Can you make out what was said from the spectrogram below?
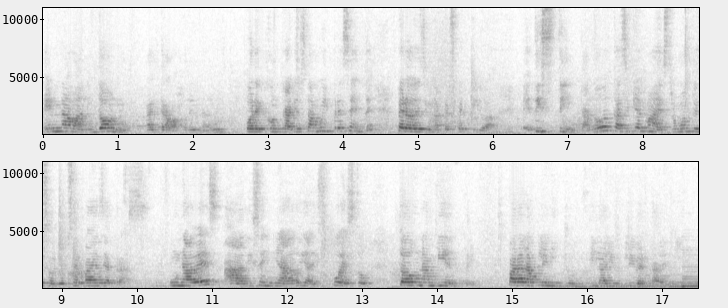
en abandono al trabajo de un adulto. Por el contrario, está muy presente, pero desde una perspectiva distinta, ¿no? Casi que el maestro Montessori observa desde atrás. Una vez ha diseñado y ha dispuesto todo un ambiente para la plenitud y la libertad del niño.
